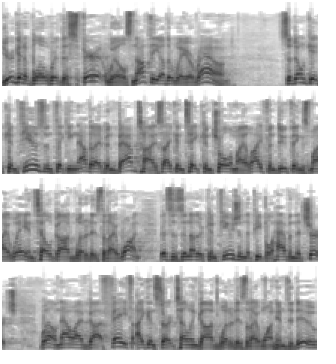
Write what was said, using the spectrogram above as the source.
You're going to blow where the Spirit wills, not the other way around. So don't get confused in thinking now that I've been baptized, I can take control of my life and do things my way and tell God what it is that I want. This is another confusion that people have in the church. Well, now I've got faith, I can start telling God what it is that I want Him to do,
